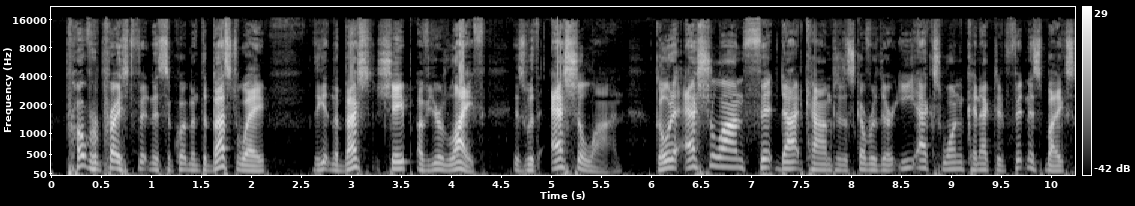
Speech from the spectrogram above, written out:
overpriced fitness equipment. The best way to get in the best shape of your life is with Echelon. Go to echelonfit.com to discover their EX1 connected fitness bikes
